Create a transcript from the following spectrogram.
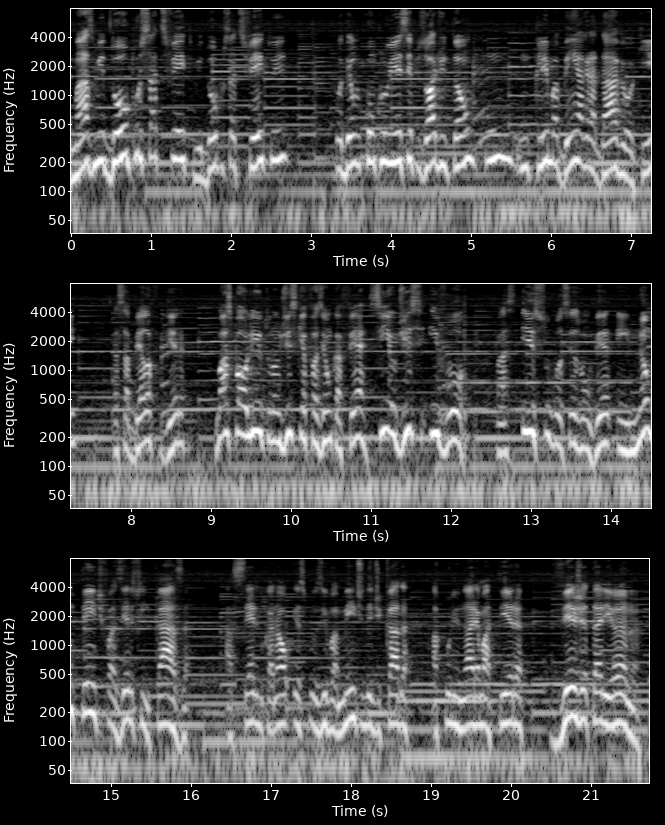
Mas me dou por satisfeito, me dou por satisfeito e podemos concluir esse episódio então com um clima bem agradável aqui, essa bela fogueira. Mas Paulinho, tu não disse que ia fazer um café? Sim, eu disse e vou. Mas isso vocês vão ver em Não Tente Fazer Isso em Casa, a série do canal exclusivamente dedicada à culinária mateira vegetariana.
